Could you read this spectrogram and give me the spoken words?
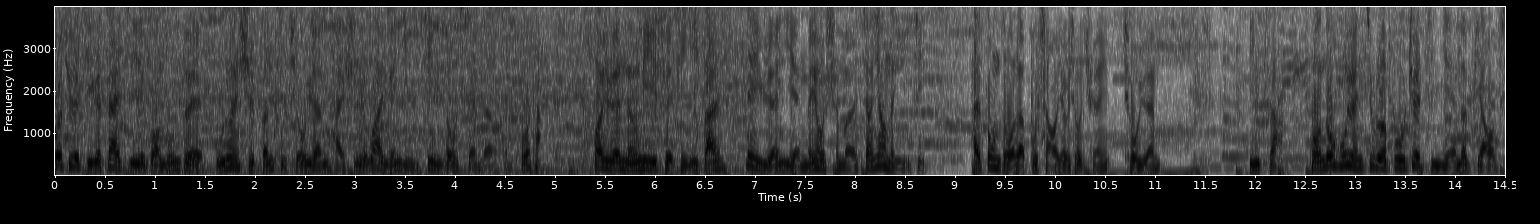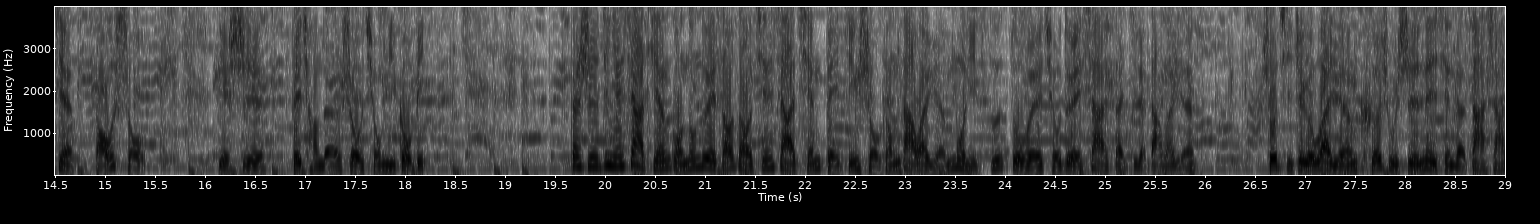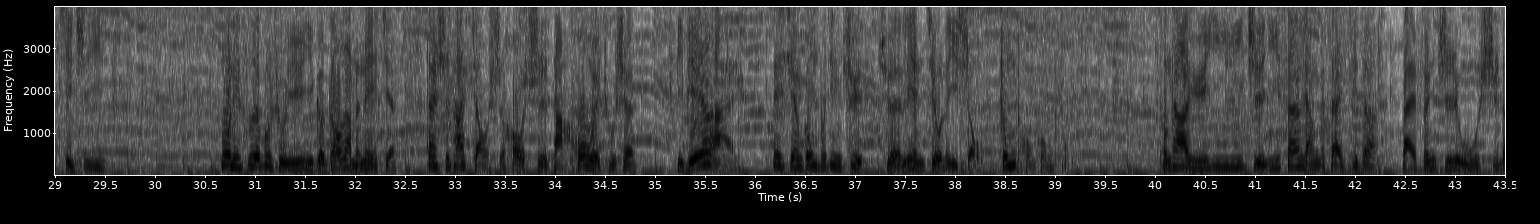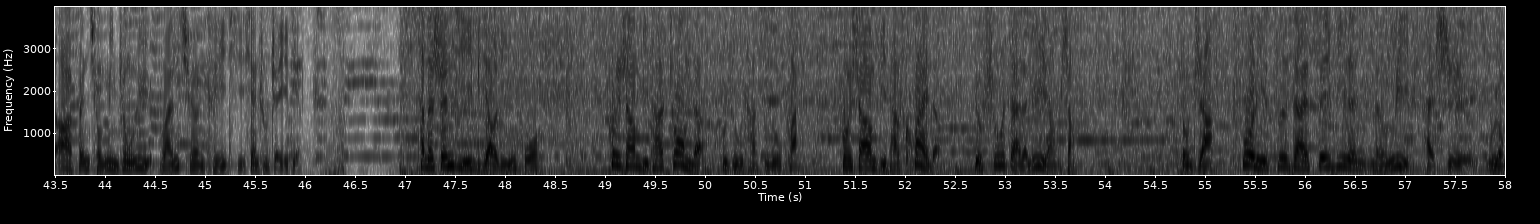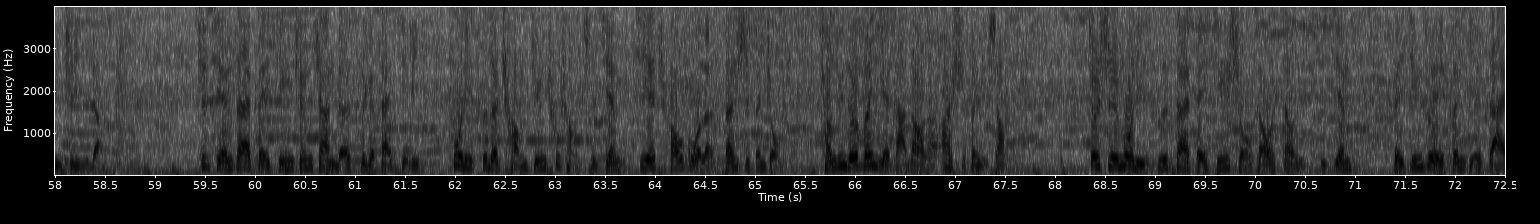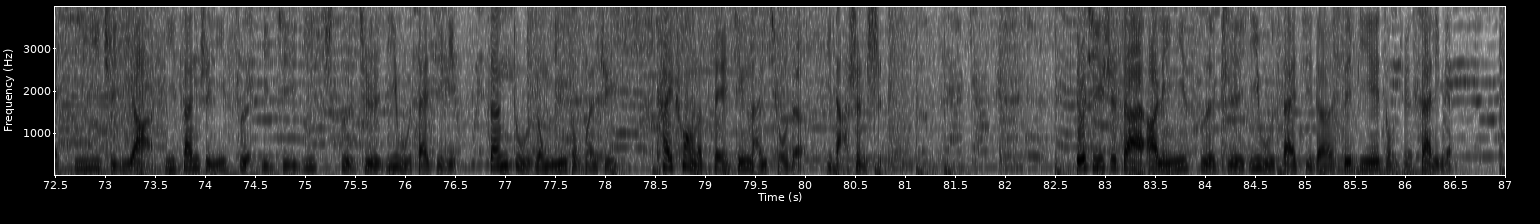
过去的几个赛季，广东队无论是本土球员还是外援引进都显得很拖沓，外援能力水平一般，内援也没有什么像样的引进，还送走了不少优秀全球员。因此啊，广东宏远俱乐部这几年的表现保守，也是非常的受球迷诟病。但是今年夏天，广东队早早签下前北京首钢大外援莫里斯作为球队下赛季的大外援，说起这个外援，可属是内线的大杀器之一。莫里斯不属于一个高大的内线，但是他小时候是打后卫出身，比别人矮，内线攻不进去，却练就了一手中投功夫。从他于一一至一三两个赛季的百分之五十的二分球命中率，完全可以体现出这一点。他的身体比较灵活，碰上比他壮的不如他速度快，碰上比他快的又输在了力量上。总之啊，莫里斯在 CB 的能力还是毋庸置疑的。之前在北京征战的四个赛季里，莫里斯的场均出场时间皆超过了三十分钟，场均得分也达到了二十分以上。正是莫里斯在北京首高效力期间，北京队分别在一一至一二、一三至一四以及一四至一五赛季里三度荣膺总冠军，开创了北京篮球的一大盛世。尤其是在二零一四至一五赛季的 CBA 总决赛里面。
